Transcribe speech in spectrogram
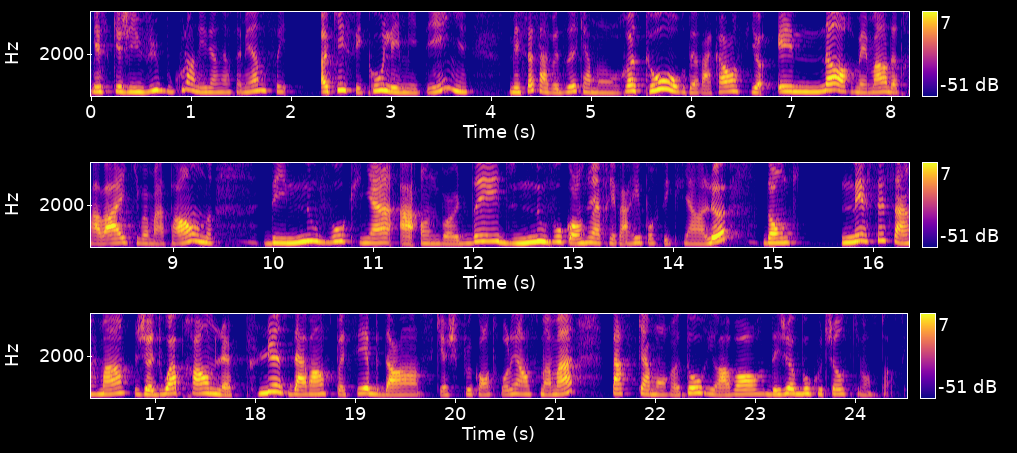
mais ce que j'ai vu beaucoup dans les dernières semaines, c'est OK, c'est cool les meetings, mais ça, ça veut dire qu'à mon retour de vacances, il y a énormément de travail qui va m'attendre, des nouveaux clients à onboarder, du nouveau contenu à préparer pour ces clients-là. Donc, nécessairement, je dois prendre le plus d'avance possible dans ce que je peux contrôler en ce moment parce qu'à mon retour, il va y avoir déjà beaucoup de choses qui vont se passer.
